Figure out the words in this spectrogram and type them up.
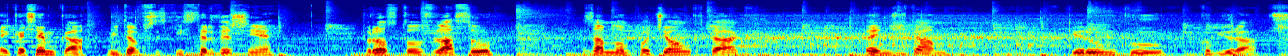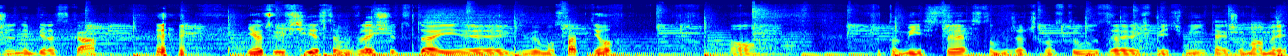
Hejka Siemka, witam wszystkich serdecznie, prosto z lasu, za mną pociąg, tak, pędzi tam w kierunku Kobiura, Pszczyny, Bielska. ja oczywiście jestem w lesie tutaj, e, gdzie byłem ostatnio, o, tu to miejsce z tą rzeczką z tyłu, ze śmiećmi, także mamy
